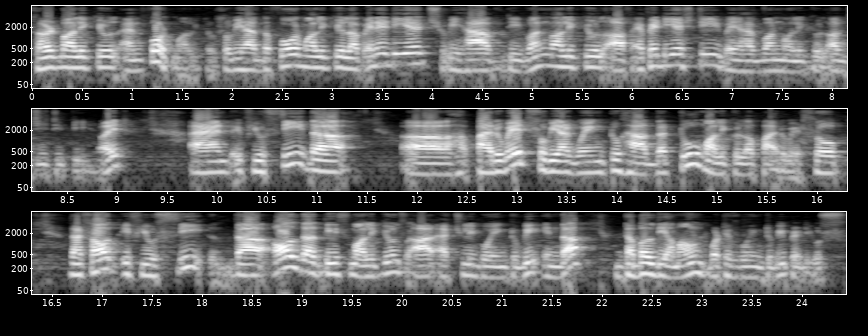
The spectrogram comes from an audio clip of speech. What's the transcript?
third molecule and fourth molecule. So, we have the 4 molecule of NADH, we have the 1 molecule of FADH2, we have 1 molecule of GTP, right. And if you see the uh, pyruvate, so we are going to have the 2 molecule of pyruvate. So, that is how if you see the all the these molecules are actually going to be in the double the amount what is going to be produced.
